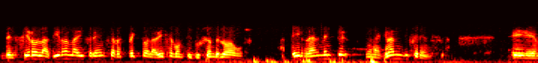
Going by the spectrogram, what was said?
Del cielo a la tierra la diferencia respecto a la vieja constitución de los abusos. Hay realmente una gran diferencia. Eh,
